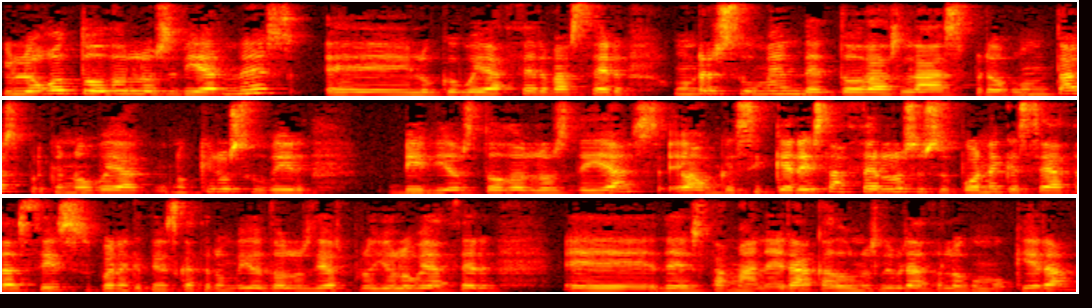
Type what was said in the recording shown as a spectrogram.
Y luego todos los viernes eh, lo que voy a hacer va a ser un resumen de todas las preguntas porque no, voy a, no quiero subir vídeos todos los días, eh, aunque si queréis hacerlo se supone que se hace así, se supone que tienes que hacer un vídeo todos los días, pero yo lo voy a hacer eh, de esta manera, cada uno es libre de hacerlo como quiera.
